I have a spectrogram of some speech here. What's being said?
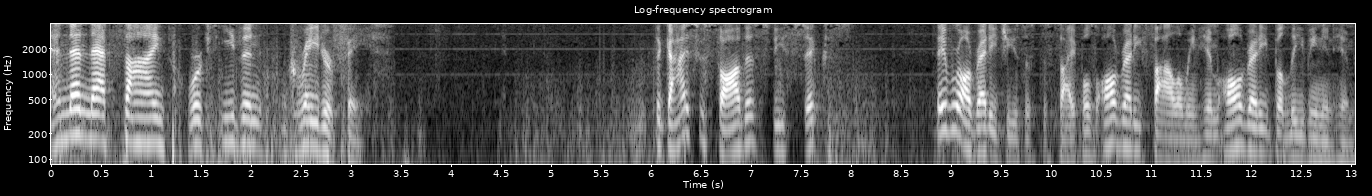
and then that sign works even greater faith. The guys who saw this, these six, they were already Jesus' disciples, already following him, already believing in him.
